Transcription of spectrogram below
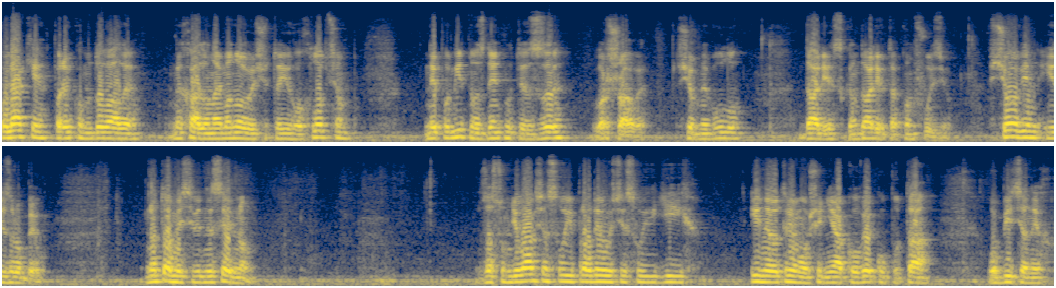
Поляки порекомендували Михайлу Наймановичу та його хлопцям непомітно зникнути з Варшави, щоб не було далі скандалів та конфузів. Що він і зробив. Натомість він не сильно засумнівався в своїй правдивості своїх дій і, не отримавши ніякого викупу та обіцяних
